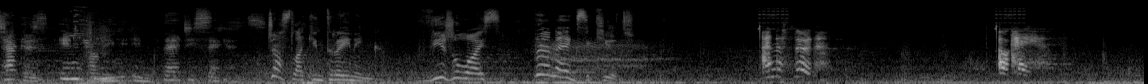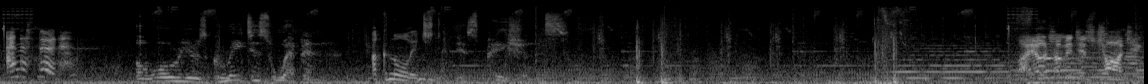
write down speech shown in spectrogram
Attackers incoming in 30 seconds. Just like in training. Visualize, then execute. Understood. Okay. Understood. A warrior's greatest weapon Acknowledged. is patience. My ultimate is charging.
